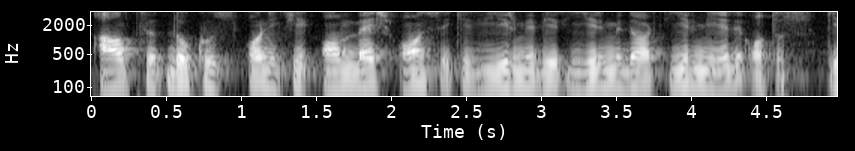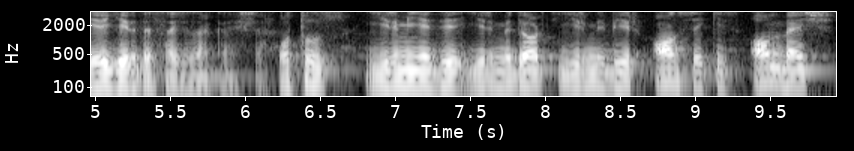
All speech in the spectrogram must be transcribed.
6, 9, 12, 15, 18, 21, 24, 27, 30. Geri geri de sayacağız arkadaşlar. 30, 27, 24, 21, 18, 15,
